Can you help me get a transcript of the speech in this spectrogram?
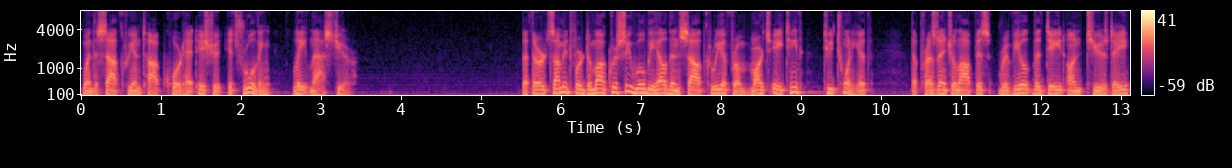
when the South Korean top court had issued its ruling late last year. The third summit for democracy will be held in South Korea from March 18th to 20th. The presidential office revealed the date on Tuesday.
